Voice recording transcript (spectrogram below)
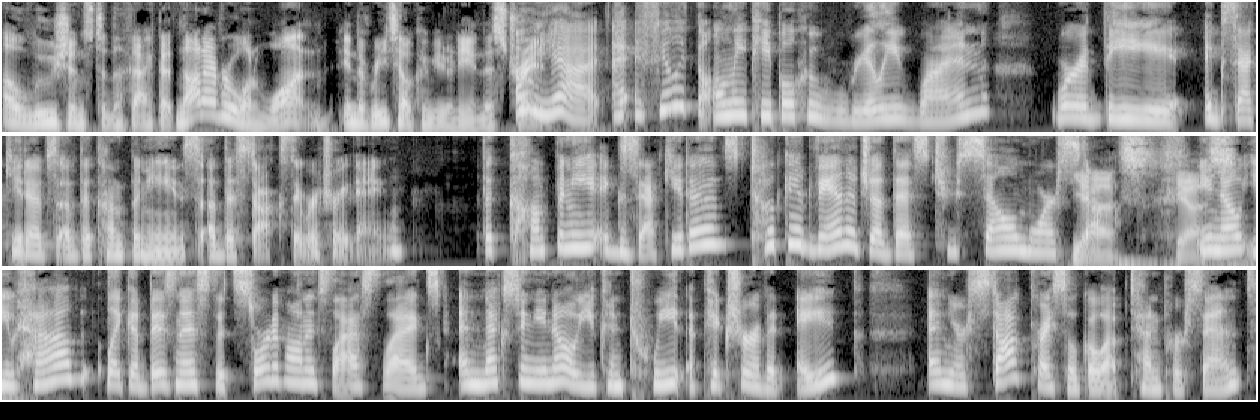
allusions to the fact that not everyone won in the retail community in this oh, trade. Oh yeah, I, I feel like the only people who really won were the executives of the companies of the stocks they were trading. The company executives took advantage of this to sell more stocks. Yes. Yes. You know, you have like a business that's sort of on its last legs, and next thing you know, you can tweet a picture of an ape and your stock price will go up 10%.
